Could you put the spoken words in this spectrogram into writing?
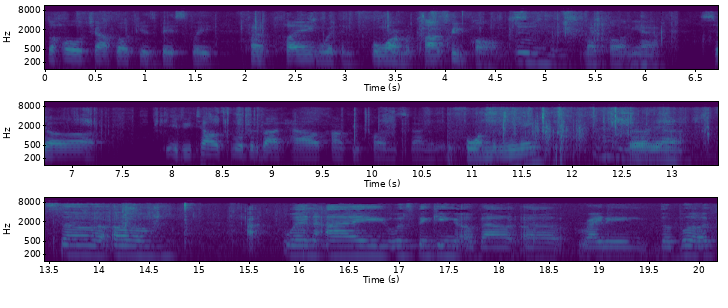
the whole chapbook is basically kind of playing with and form of concrete poems, might call them, yeah. So uh, if you tell us a little bit about how concrete poems kind of inform the meaning. So yeah. So, um, when I was thinking about uh, writing the book,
